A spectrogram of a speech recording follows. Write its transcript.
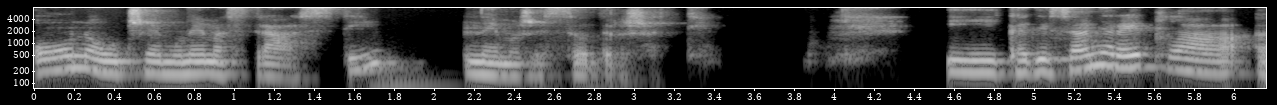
ono u čemu nema strasti ne može se održati. I kad je Sanja rekla, e,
